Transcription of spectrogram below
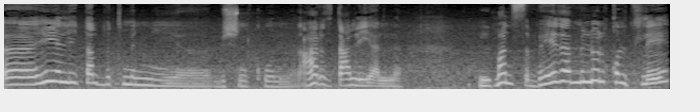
آه، هي اللي طلبت مني باش نكون عرضت عليا ال- المنصب هذا. من الأول قلت ليه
